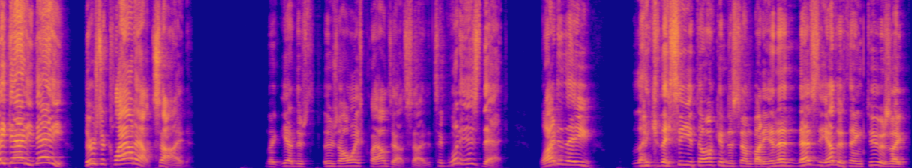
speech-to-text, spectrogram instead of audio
"Hey, daddy, daddy, there's a cloud outside." Like, yeah, there's there's always clouds outside. It's like, what is that? Why do they like they see you talking to somebody, and then that's the other thing too is like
